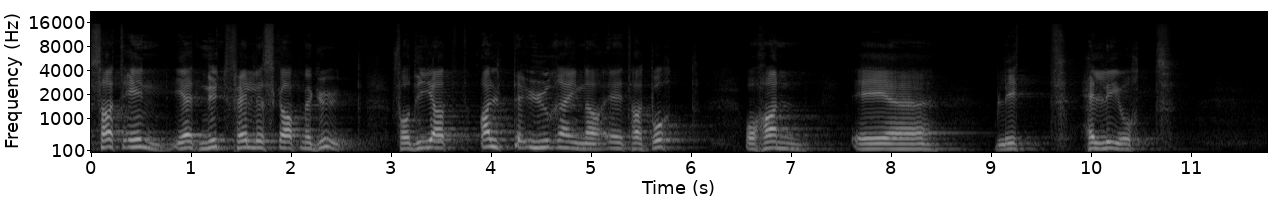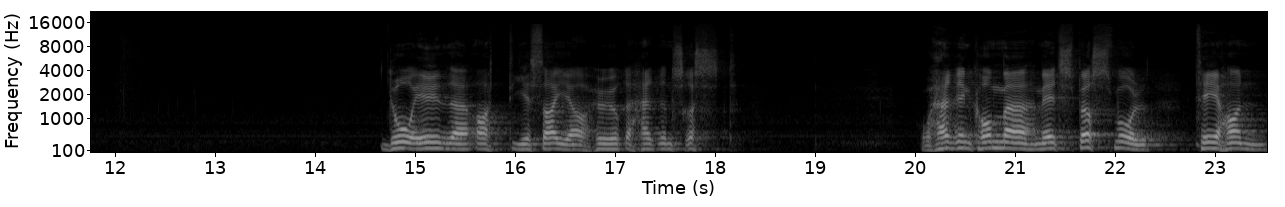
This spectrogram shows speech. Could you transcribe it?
satt inn i et nytt fellesskap med Gud fordi at alt det ureine er tatt bort, og han er eh, blitt helliggjort. Da er det at Jesaja hører Herrens røst. Og Herren kommer med et spørsmål til han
